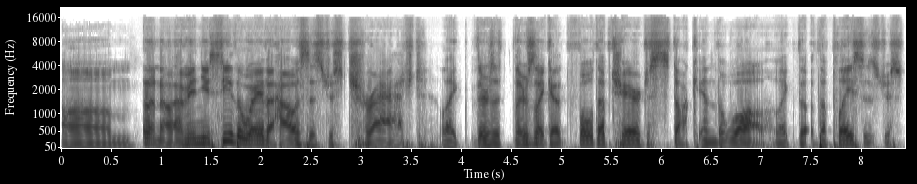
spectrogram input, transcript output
Um I don't know. I mean, you see the way the house is just trashed. Like there's a there's like a fold up chair just stuck in the wall. Like the the place is just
